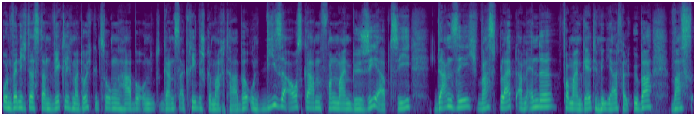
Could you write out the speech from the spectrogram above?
Und wenn ich das dann wirklich mal durchgezogen habe und ganz akribisch gemacht habe und diese Ausgaben von meinem Budget abziehe, dann sehe ich, was bleibt am Ende von meinem Geld im Idealfall über, was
